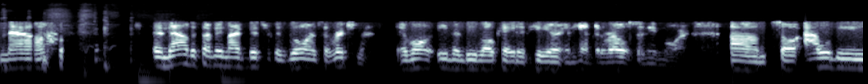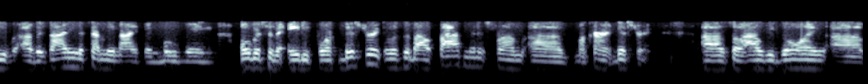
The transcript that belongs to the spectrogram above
Now, and now the 79th district is going to Richmond. It won't even be located here in Hampton Roads anymore. Um, so I will be uh, resigning the 79th and moving over to the 84th district. It was about five minutes from uh, my current district. Uh, so I will be going uh,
